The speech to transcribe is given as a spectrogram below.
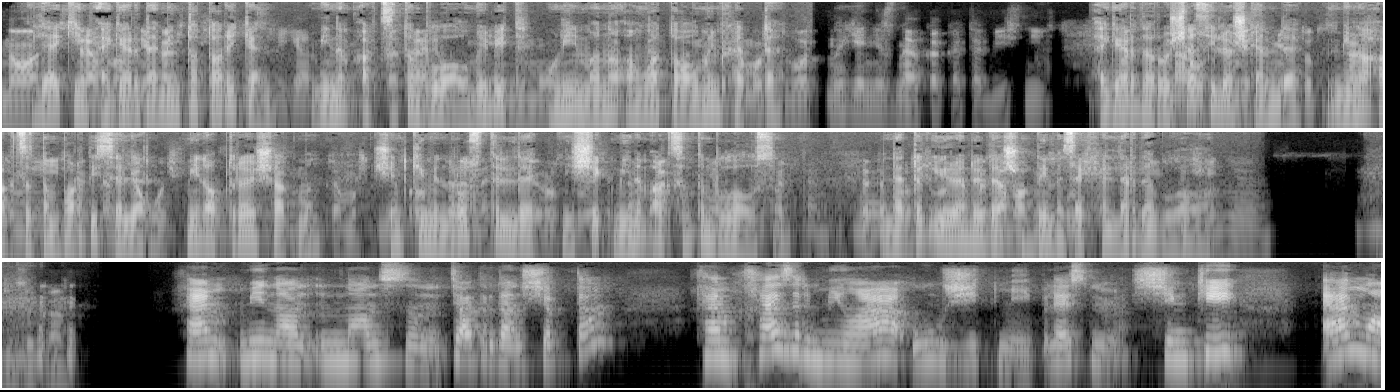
Но Ләкин әгәр дә мин татар икән, минем акцентым була алмый бит. Мин моны аңлата ну, алмыйм хәтта. что вот, ну, я не знаю, как это объяснить. Әгәр дә русча сөйләшкәндә, миңа акцентым бар дисәләр, мин аптыраячакмын. Чөнки мин рус телле, ничек минем акцентым була алсын? Менә тел өйрәнүдә шундый мәзәк хәлләр дә була ала. Һәм мин аннан соң театрдан чыктым. Һәм хәзер миңа ул җитми, беләсезме? Чөнки әмма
